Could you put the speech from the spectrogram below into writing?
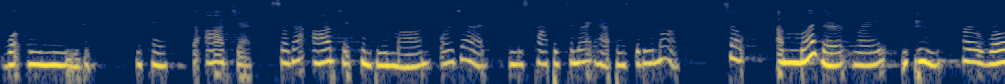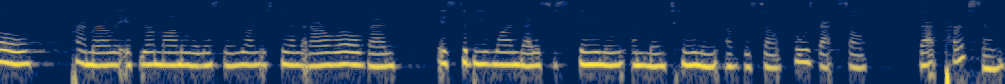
what we need. Okay, the object. So that object can be mom or dad. And this topic tonight happens to be mom. So a mother, right, her role primarily, if you're a mom and you're listening, you understand that our role then is to be one that is sustaining and maintaining of the self. Who is that self? That person,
